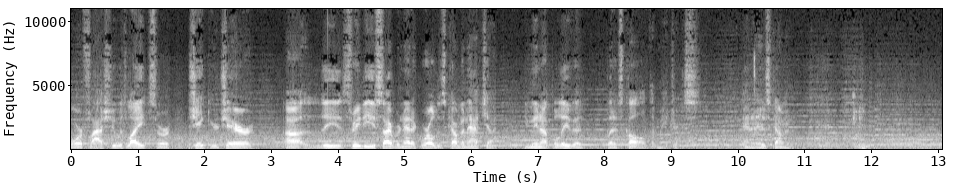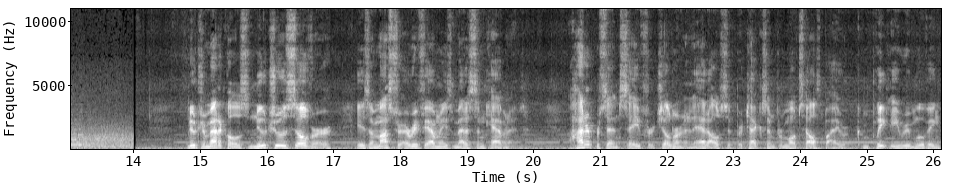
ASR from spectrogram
or flash you with lights or shake your chair. Uh, the 3D cybernetic world is coming at you. You may not believe it, but it's called the Matrix, and it is coming. NutriMedical's NutriSilver is a must for every family's medicine cabinet. 100% safe for children and adults, it protects and promotes health by completely removing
